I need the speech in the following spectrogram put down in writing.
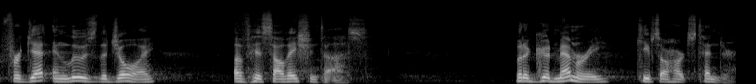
forget and lose the joy of his salvation to us. But a good memory keeps our hearts tender.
